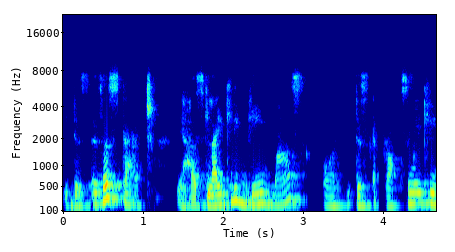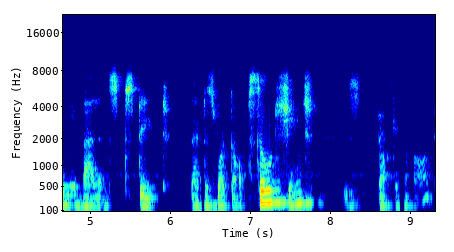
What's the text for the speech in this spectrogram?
it is assessed that they have slightly gained mass or it is approximately in a balanced state. That is what the observed change is talking about.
